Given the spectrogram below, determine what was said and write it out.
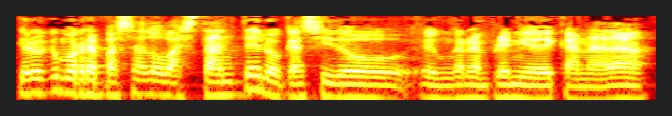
creo que hemos repasado bastante lo que ha sido un Gran Premio de Canadá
